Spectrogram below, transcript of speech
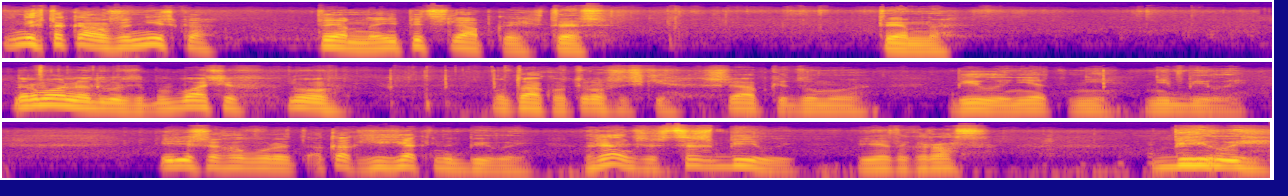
В них така вже ніжка темна і під шляпкою теж темна. Нормально, друзі, побачив, ну, отак от трошечки шляпки, думаю, білий, ні, ні, не білий. Іріша говорить, а як, як не білий? Глянь же, це ж білий. І я так раз. Білий.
